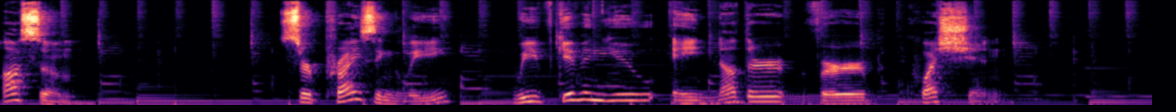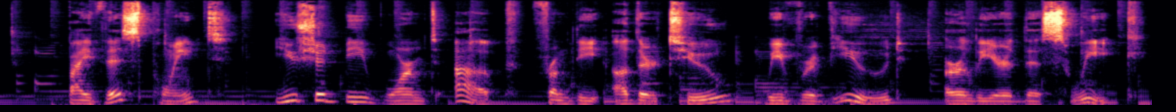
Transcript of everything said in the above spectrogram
Awesome! Surprisingly, we've given you another verb question. By this point, you should be warmed up from the other two we've reviewed earlier this week.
